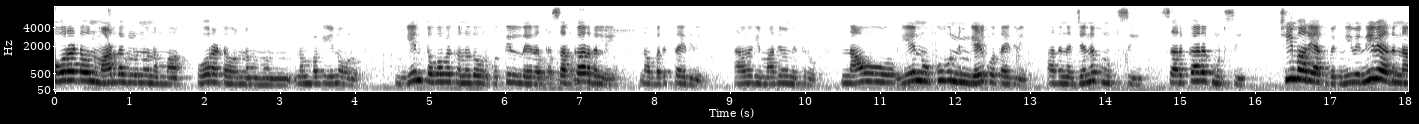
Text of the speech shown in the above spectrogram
ಹೋರಾಟವನ್ನು ಮಾಡಿದಾಗ್ಲೂ ನಮ್ಮ ಹೋರಾಟವನ್ನು ನಮ್ಮ ನಮ್ಮ ಬಗ್ಗೆ ಏನು ಅವರು ಏನು ತೊಗೋಬೇಕು ಅನ್ನೋದು ಅವ್ರು ಗೊತ್ತಿಲ್ಲದೆ ಇರೋಂಥ ಸರ್ಕಾರದಲ್ಲಿ ನಾವು ಬದುಕ್ತಾ ಇದ್ದೀವಿ. ಹಾಗಾಗಿ ಮಾಧ್ಯಮ ಮಿತ್ರರು, ನಾವು ಏನು ಕೂಗು ನಿಮ್ಗೆ ಹೇಳ್ಕೊತಾ ಇದ್ವಿ ಅದನ್ನು ಜನಕ್ಕೆ ಮುಟ್ಟಿಸಿ, ಸರ್ಕಾರಕ್ಕೆ ಮುಟ್ಟಿಸಿ, ಚೀಮಾರಿ ಹಾಕ್ಬೇಕು. ನೀವೇ ನೀವೇ ಅದನ್ನು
